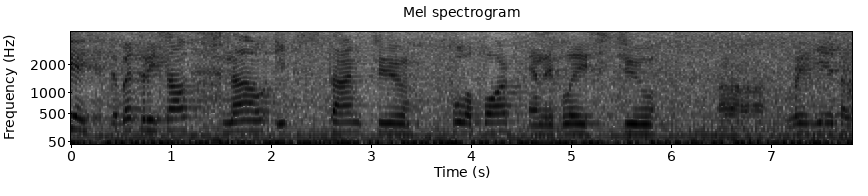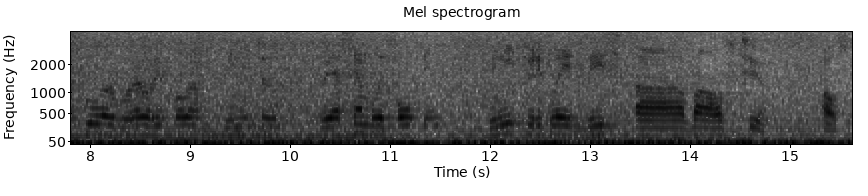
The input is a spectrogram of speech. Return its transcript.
okay the battery is out. Now it's time to pull apart and replace two uh, radiator cooler whatever you call it. We need to reassemble the whole things. We need to replace this uh, valve too also.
